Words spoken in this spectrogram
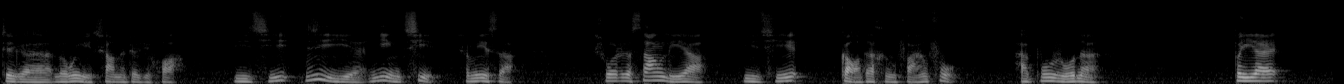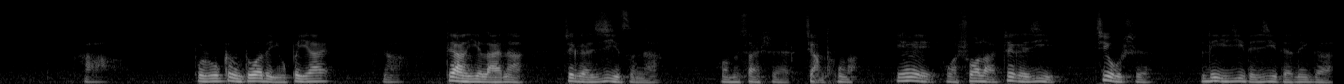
这个《论语》上的这句话：‘与其义也，宁气’，什么意思啊？说这个丧礼啊，与其搞得很繁复，还不如呢悲哀，啊。”不如更多的有悲哀，啊，这样一来呢，这个义字呢，我们算是讲通了。因为我说了，这个义就是利益的义的那个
